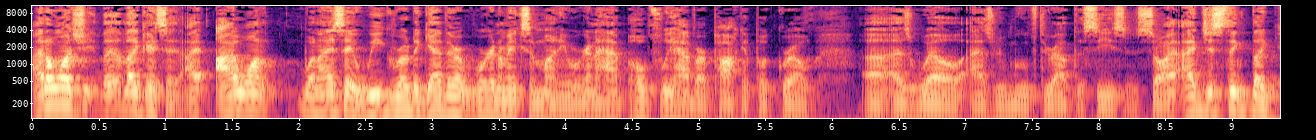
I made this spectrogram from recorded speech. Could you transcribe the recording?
I don't want you, like I said, I I want when I say we grow together, we're going to make some money. We're going to have hopefully have our pocketbook grow. Uh, as well as we move throughout the season. So I, I just think like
